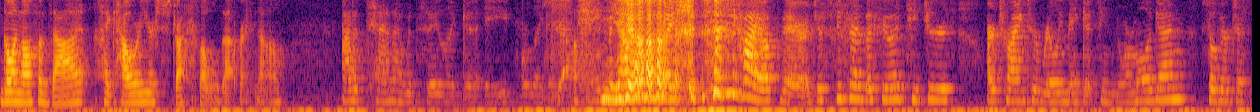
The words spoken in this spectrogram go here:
going off of that, like how are your stress levels at right now? Out of ten, I would say like an eight or like a Yeah. nine. Yeah. like it's pretty high up there, just because I feel like teachers are trying to really make it seem normal again. So they're just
